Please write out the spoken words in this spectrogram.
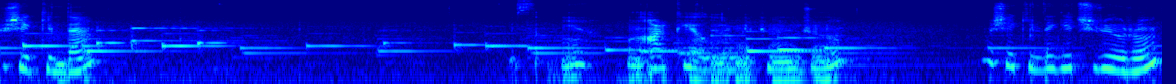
Şu şekilde. Bir saniye. Bunu arkaya alıyorum ipimin ucunu. Bu şekilde geçiriyorum.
